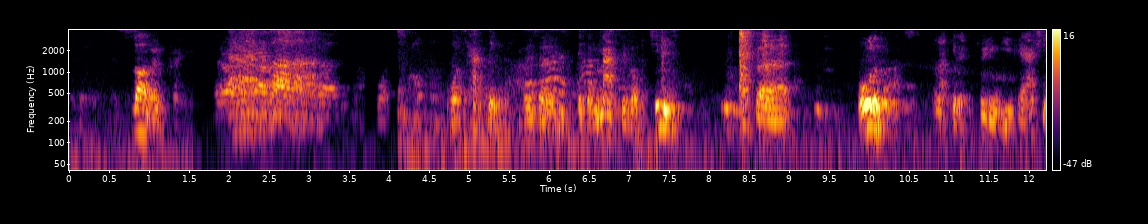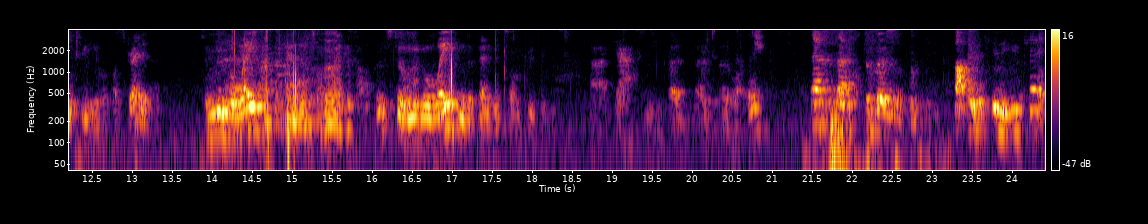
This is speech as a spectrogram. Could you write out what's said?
They're going to win. So Slava Ukraine. What's, what's happening is a, is a massive opportunity for all of us, including the UK, actually including Australia, to move away from dependence on hydrocarbons, to move away from dependence on Putin's uh, gas and, uh, and, oil. That's, that's the most important thing. But in, the UK,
